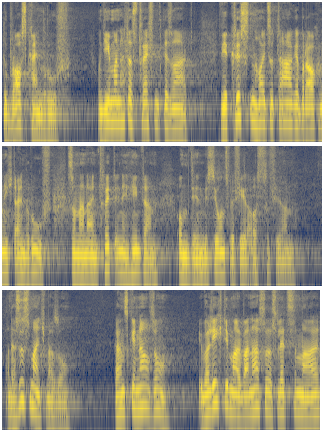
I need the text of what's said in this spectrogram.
du brauchst keinen Ruf. Und jemand hat das treffend gesagt. Wir Christen heutzutage brauchen nicht einen Ruf, sondern einen Tritt in den Hintern, um den Missionsbefehl auszuführen. Und das ist manchmal so. Ganz genau so. Überleg dir mal, wann hast du das letzte Mal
